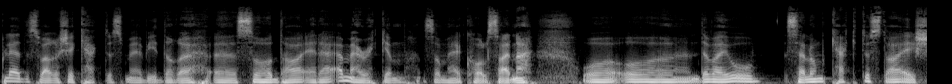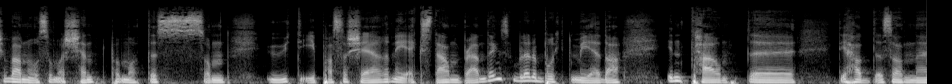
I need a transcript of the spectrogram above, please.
ble dessverre ikke Cactus med videre, eh, så da er det American som er callsignet. Og, og det var jo selv om Cactus da ikke var noe som var kjent på en måte som ut i passasjerene i ekstern branding, så ble det brukt mye da internt. Eh, de hadde sånne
